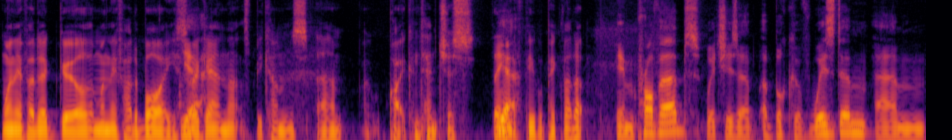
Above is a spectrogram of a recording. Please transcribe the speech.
when they've had a girl than when they've had a boy. So Yeah. again, that becomes um, quite a contentious thing Yeah. if people pick that up. in Proverbs, which is a, a book of wisdom, um,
